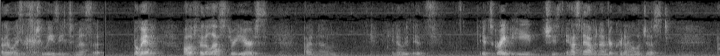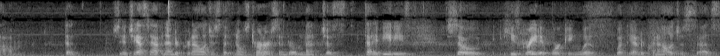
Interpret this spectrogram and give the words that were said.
Otherwise, it's too easy to miss it. Oh yeah, all for the last three years, and um, you know it's it's great. He she has to have an endocrinologist. Um, that and she has to have an endocrinologist that knows Turner syndrome, not just diabetes. So he's great at working with what the endocrinologist says,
